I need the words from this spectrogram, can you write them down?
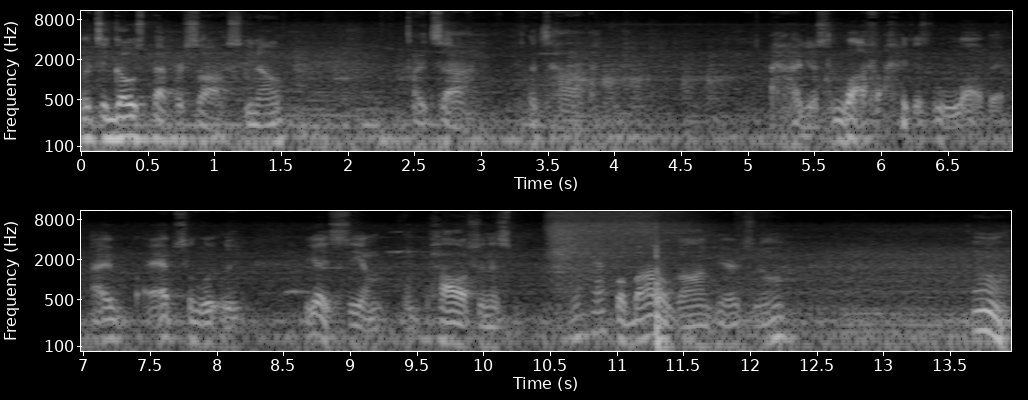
it's a ghost pepper sauce, you know. It's uh, it's hot. I just love, I just love it. I absolutely. You guys see, I'm, I'm polishing this. Half a bottle gone here soon. Mmm.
